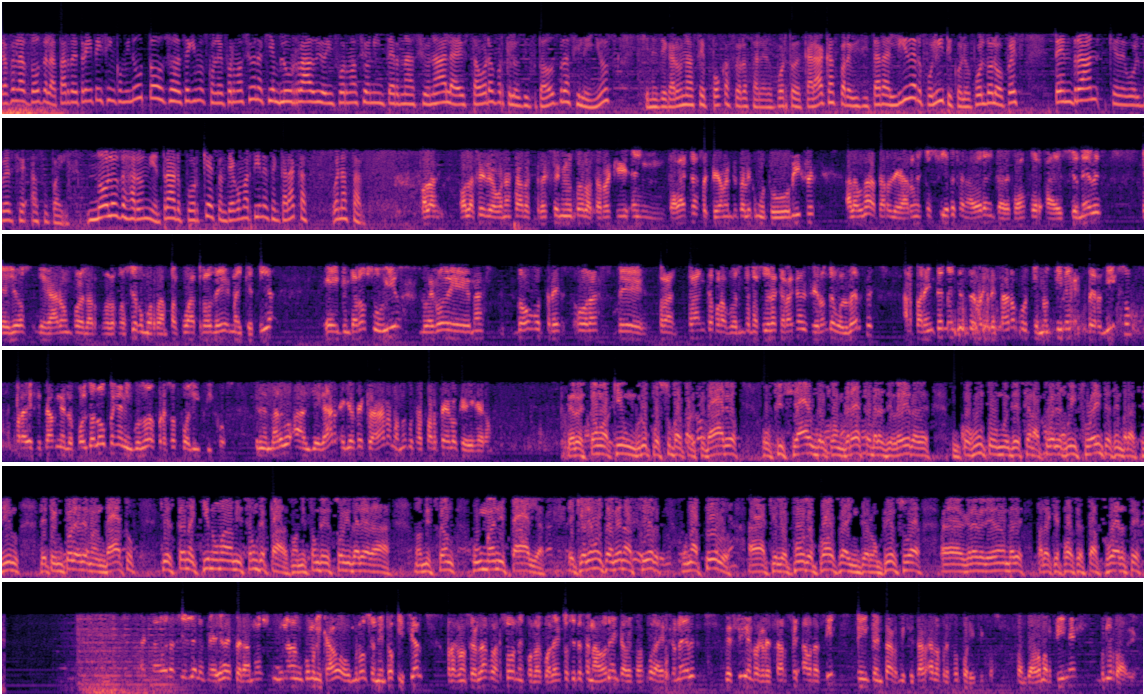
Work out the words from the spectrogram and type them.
Ya son las 2 de la tarde, 35 minutos. Eh, Seguimos con la información aquí en Blue Radio, información internacional a esta hora, porque los diputados brasileños, quienes llegaron hace pocas horas al aeropuerto de Caracas para visitar al líder político Leopoldo López, tendrán que devolverse a su país. No los dejaron ni entrar. ¿Por qué? Santiago Martínez en Caracas. Buenas tardes. Hola, hola Silvia, buenas tardes. 13 minutos de la tarde aquí en Caracas. Efectivamente, tal y como tú dices, a la una de la tarde llegaron estos siete senadores encabezados por Aecio Neves. Ellos llegaron por, el, por conocido como Rampa 4 de Maiquetía. E intentaron subir luego de unas dos o tres horas de tran- tranca para poder intentar subir a Caracas. Decidieron devolverse. Aparentemente se regresaron porque no tienen permiso para visitar ni a Leopoldo López ni a ninguno de los presos políticos. Sin embargo, al llegar, ellos declararon, vamos a parte de lo que dijeron. pero estamos aqui um grupo superpartidário oficial do Congresso brasileiro, eh, um conjunto de senadores influentes em Brasil, detentores de mandato, que estão aqui numa missão de paz, uma missão de solidariedade, uma missão humanitária. E queremos também fazer um apelo a que Leopoldo possa interromper sua eh, greve de hambre para que possa estar forte. A esta hora, Silvia, los medios esperamos una- un comunicado o un pronunciamiento oficial para conocer las razones por las cuales estos siete senadores encabezados por Aécio Neves deciden regresarse a Brasil e intentar visitar a los presos políticos. Santiago Martínez, Blue Radio.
